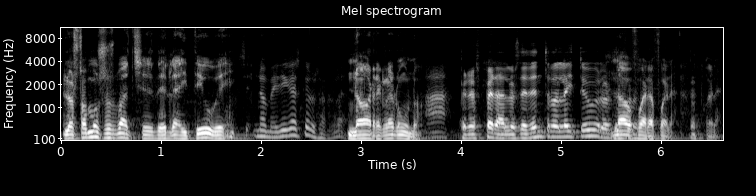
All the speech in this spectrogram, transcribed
los famosos baches de la ITV. No me digas que los arregláis. No, arreglaron uno. Ah, Pero espera, ¿los de dentro de la ITV los No, fuera, fuera, fuera.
